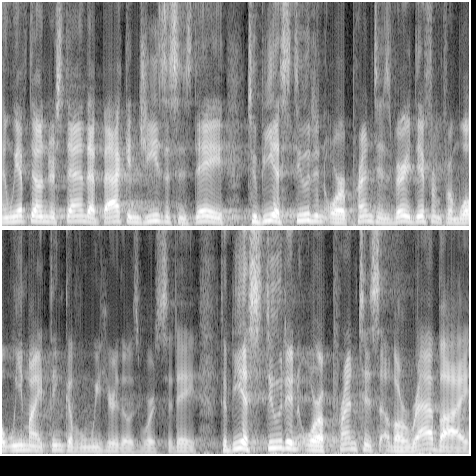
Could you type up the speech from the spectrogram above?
And we have to understand that back in Jesus' day, to be a student or apprentice is very different from what we might think of when we hear those words today. To be a student or apprentice of a rabbi,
